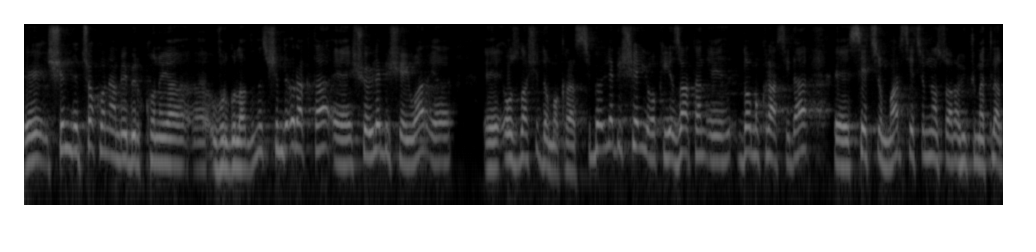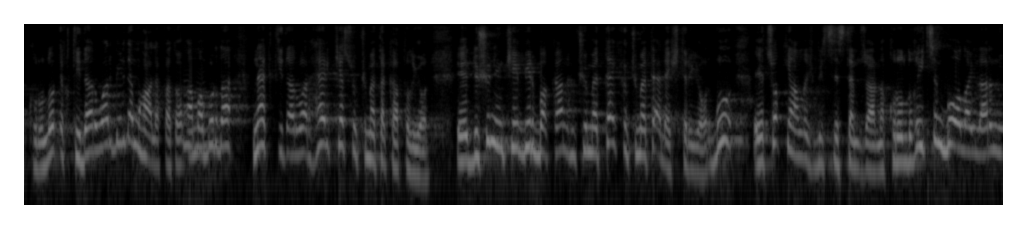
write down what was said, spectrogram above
E, şimdi çok önemli bir konuya e, vurguladınız. Şimdi Irak'ta e, şöyle bir şey var. E, e, uzlaşı demokrasisi. Böyle bir şey yok. Zaten e, demokraside e, seçim var. Seçimden sonra hükümetler kurulur. İktidar var bir de muhalefet var. Ama burada ne iktidar var? Herkes hükümete katılıyor. E, düşünün ki bir bakan hükümete hükümete eleştiriyor. Bu e, çok yanlış bir sistem üzerine kurulduğu için bu olayların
